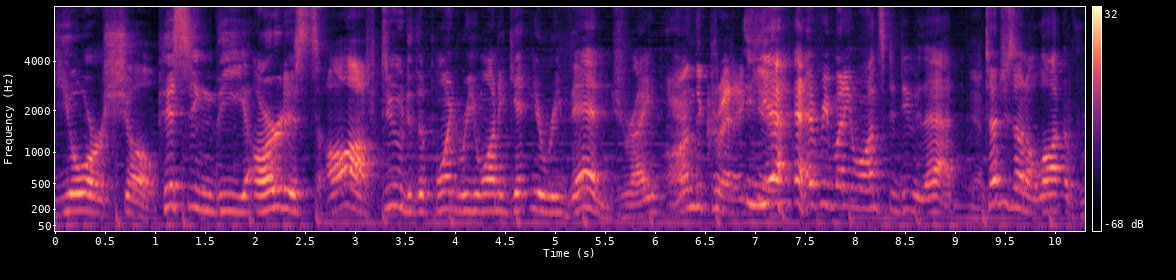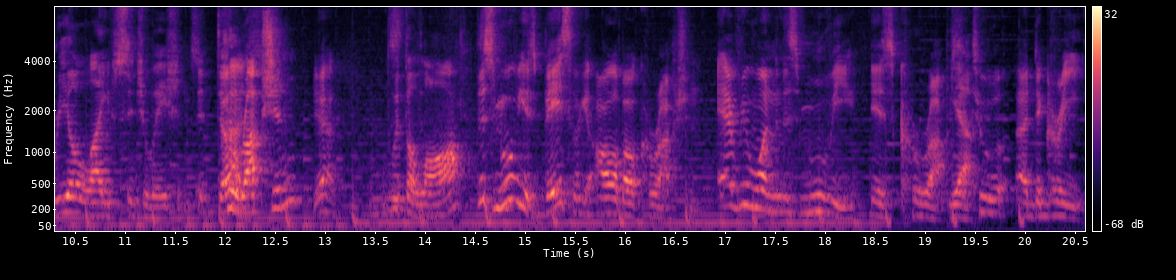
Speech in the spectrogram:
your show. Pissing the artists off, too, to the point where you want to get your revenge, right? On the critic. Yeah, everybody wants to do that. Yeah. Touches on a lot of real life situations. It does. Corruption Yeah. with the law. This movie is basically all about corruption. Everyone in this movie is corrupt Yeah. to a degree.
